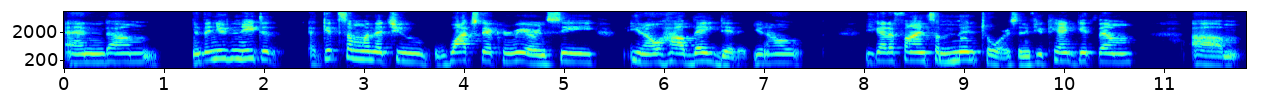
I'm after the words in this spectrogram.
and um and then you need to get someone that you watch their career and see you know how they did it you know you got to find some mentors and if you can't get them um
